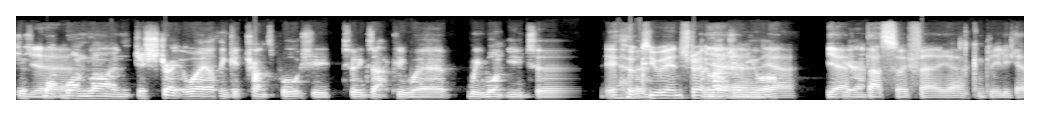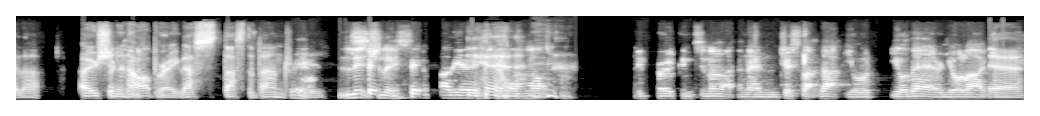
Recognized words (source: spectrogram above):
just Yeah. that one line just straight away i think it transports you to exactly where we want you to It hooks um, you in straight Imagine away. you are. yeah. yeah. Yeah. That's so fair. Yeah. I completely get that. Ocean and Heartbreak. That's that's the band, really. Literally. sit, sit by the ocean and my heart's been broken tonight and then just like that you're you're there and you're like Yeah.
